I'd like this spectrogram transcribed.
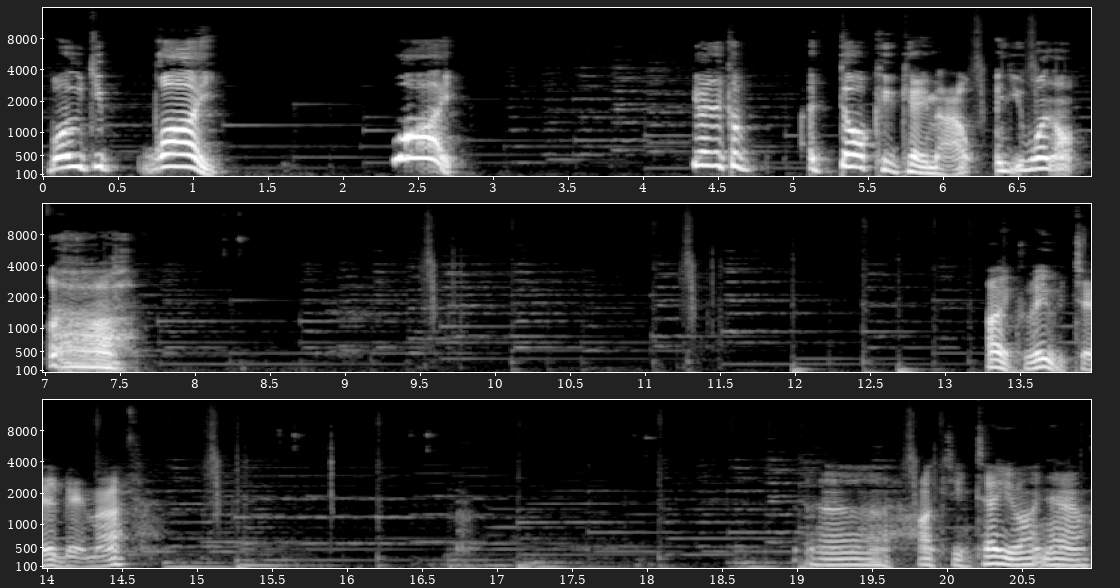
Why would you? Why? Why? You had like a, a dog who came out, and you went on. Ugh. I agree with Turbo Math. Uh, I can tell you right now.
